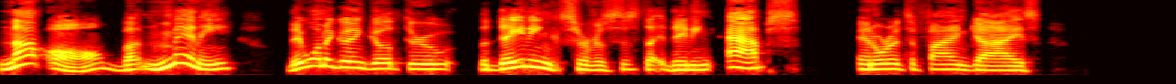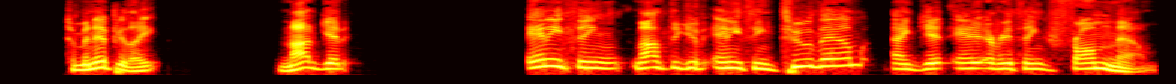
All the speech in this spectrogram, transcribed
not all, but many, they want to go and go through the dating services, the dating apps, in order to find guys to manipulate, not get anything, not to give anything to them and get everything from them.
